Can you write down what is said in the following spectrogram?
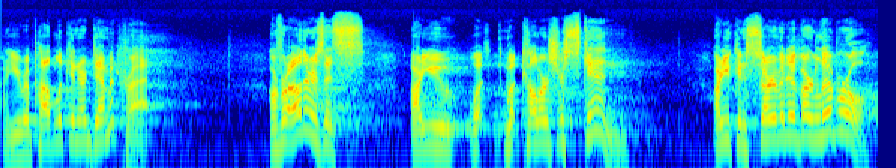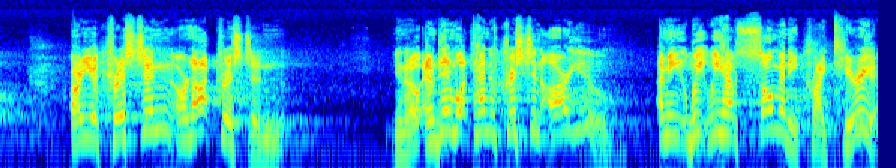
Are you Republican or Democrat? Or for others, it's are you what, what color is your skin? Are you conservative or liberal? Are you a Christian or not Christian? You know, and then what kind of Christian are you? I mean, we, we have so many criteria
